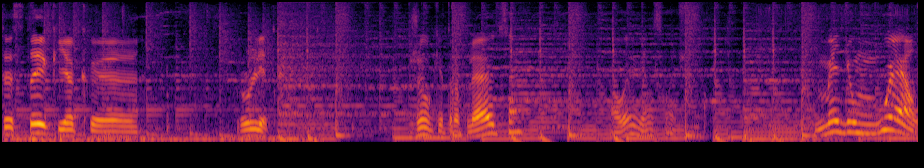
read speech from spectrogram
це стейк як е, рулетка. Жилки трапляються, але він смачний. Medium well.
